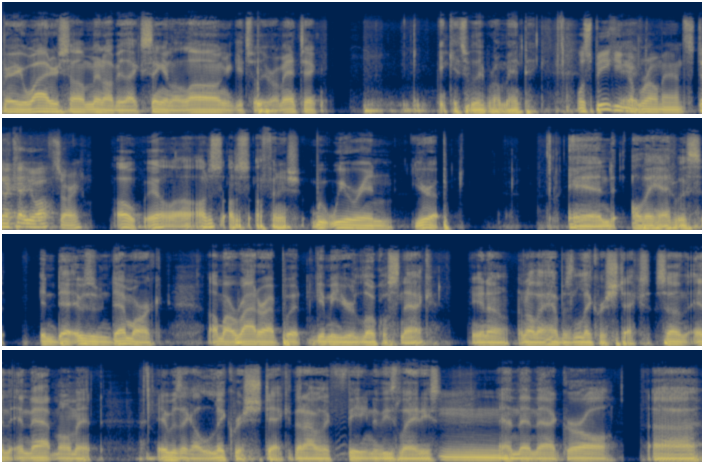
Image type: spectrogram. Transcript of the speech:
Barry White or something, and I'll be like singing along. It gets really romantic. It gets really romantic. Well, speaking of romance, did I cut you off? Sorry. Oh, well, I'll- I'll just I'll just I'll finish. We, we were in Europe, and all they had was in De- it was in Denmark. On my rider, I put "Give me your local snack," you know, and all they had was licorice sticks. So in in that moment, it was like a licorice stick that I was like feeding to these ladies, Mm. and then that girl, uh,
